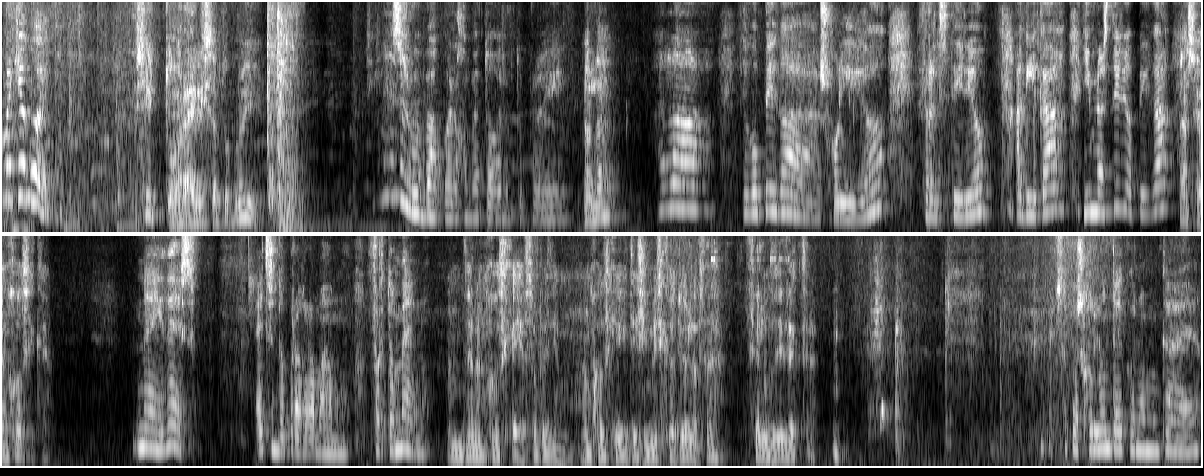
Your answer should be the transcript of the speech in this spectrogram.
Μα κι εγώ εδώ. Εσύ τώρα έρχεσαι από το πρωί. Τι λες ρε μπαμπά που έρχομαι τώρα από το πρωί; Αλλά; Αλλά εγώ πήγα σχολείο, φροντιστήριο, αγγλικά, γυμναστήριο πήγα. Α, σε αγχώθηκα. Ναι, είδες. Έτσι είναι το πρόγραμμά μου. Φορτωμένο. Μ, Δεν αγχώθηκα γι' αυτό, παιδί μου. Αγχώθηκα γιατί θυμήθηκα ότι όλα αυτά θέλουν δίδακτρα. Σε απασχολούν τα οικονομικά, ε.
